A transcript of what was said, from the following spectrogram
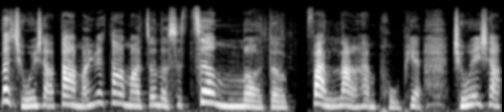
那请问一下大麻，因为大麻真的是这么的泛滥和普遍，请问一下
